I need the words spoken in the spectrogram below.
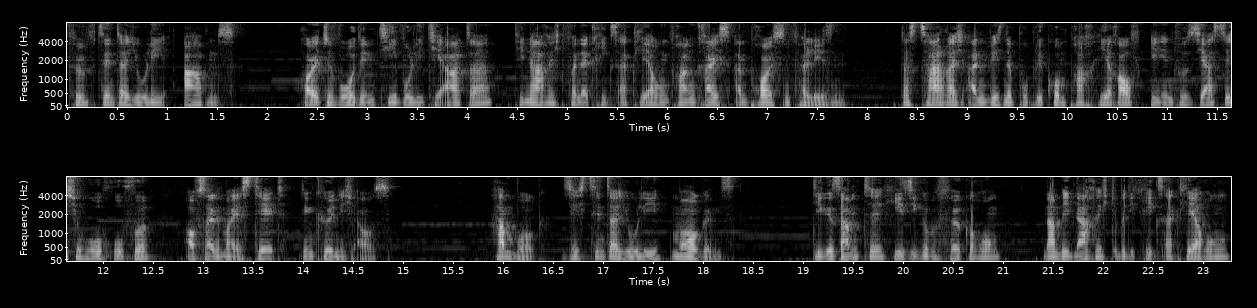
15. Juli abends. Heute wurde im Tivoli-Theater die Nachricht von der Kriegserklärung Frankreichs an Preußen verlesen. Das zahlreich anwesende Publikum brach hierauf in enthusiastische Hochrufe auf seine Majestät den König aus. Hamburg, 16. Juli morgens. Die gesamte hiesige Bevölkerung nahm die Nachricht über die Kriegserklärung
